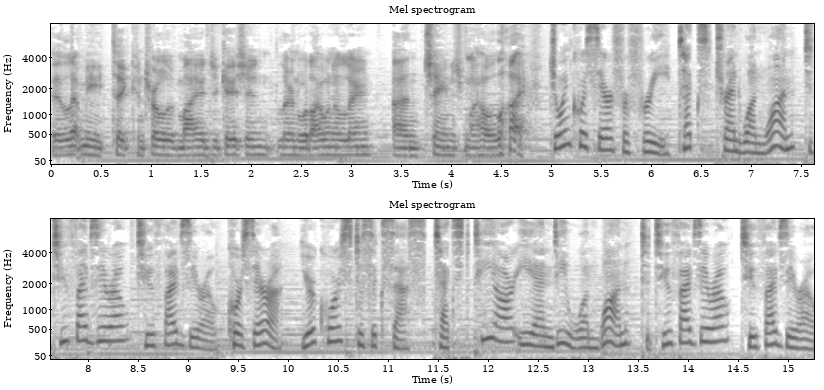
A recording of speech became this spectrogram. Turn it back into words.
it let me take control of my education, learn what I I want to learn and change my whole life. Join Coursera for free. Text Trend11 to 250 250. Coursera, your course to success. Text T R E N D 11 to 250 250.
